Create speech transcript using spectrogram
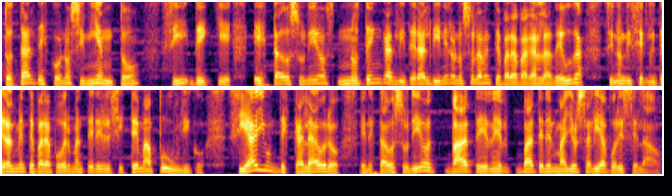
total desconocimiento, ¿sí?, de que Estados Unidos no tenga literal dinero no solamente para pagar la deuda, sino literalmente para poder mantener el sistema público. Si hay un descalabro en Estados Unidos, va a tener, va a tener mayor salida por ese lado.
